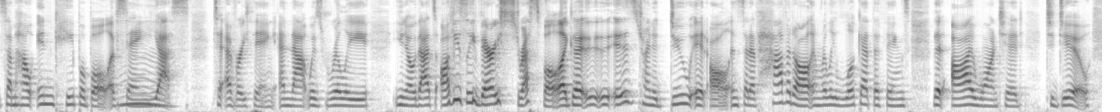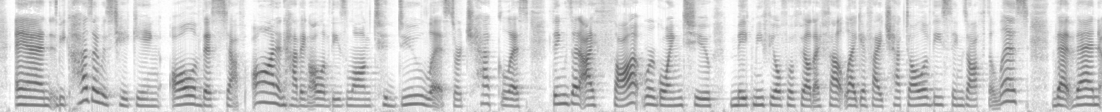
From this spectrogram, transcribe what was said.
somehow incapable of saying mm. yes to everything. And that was really, you know, that's obviously very stressful. Like uh, it is trying to do it all instead of have it all and really look at the things that I wanted to do. And because I was taking all of this stuff on and having all of these long to do lists or checklists, things that I thought were going to make me feel fulfilled, I felt like if I checked all of these things off the list, that then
